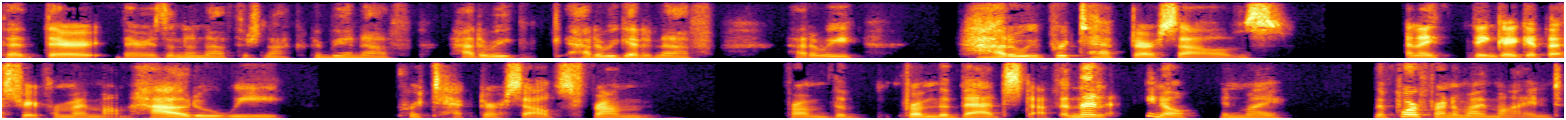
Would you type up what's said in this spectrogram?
That there there isn't enough there's not going to be enough. How do we how do we get enough? How do we how do we protect ourselves? And i think i get that straight from my mom. How do we protect ourselves from from the from the bad stuff? And then you know in my the forefront of my mind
